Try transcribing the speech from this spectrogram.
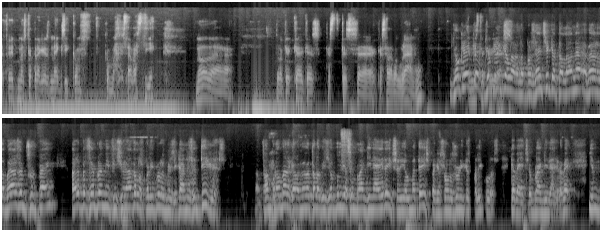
de fet no és que tragués Mèxic com, com estaves dient, no? De, però crec que, que, és, que, és, que, és, eh, que s'ha de valorar, no? Jo crec que, jo crec que la, la presència catalana, a veure, de vegades em sorprèn, ara, per exemple, m'he aficionat a les pel·lícules mexicanes antigues. Em fan Mm. broma de que la meva televisió podria ser en blanc i negre i seria el mateix, perquè són les úniques pel·lícules que veig en blanc i negre. Bé, i em,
